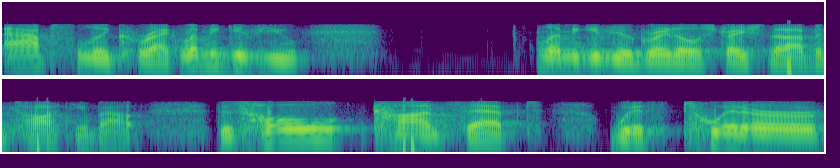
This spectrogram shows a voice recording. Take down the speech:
absolutely correct. Let me give you let me give you a great illustration that I've been talking about. This whole concept with Twitter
